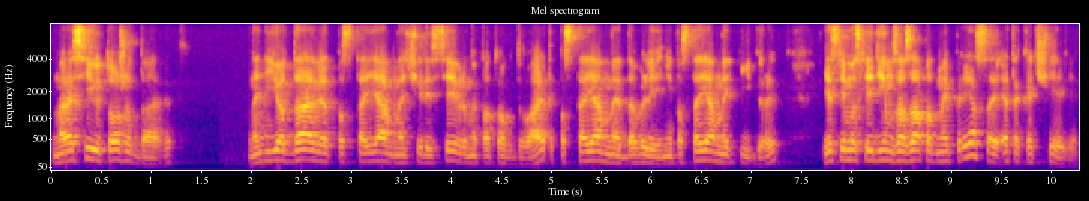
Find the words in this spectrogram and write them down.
на Россию тоже давят. На нее давят постоянно через Северный поток-2. Это постоянное давление, постоянные игры. Если мы следим за западной прессой, это качели.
